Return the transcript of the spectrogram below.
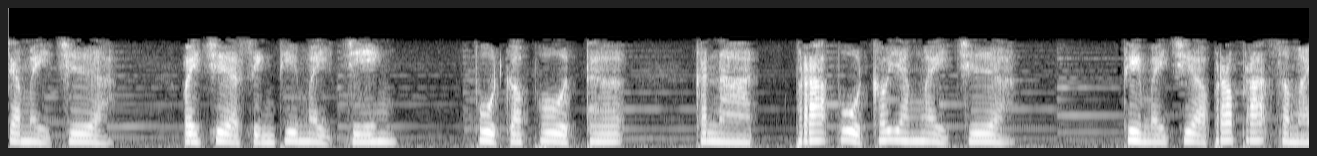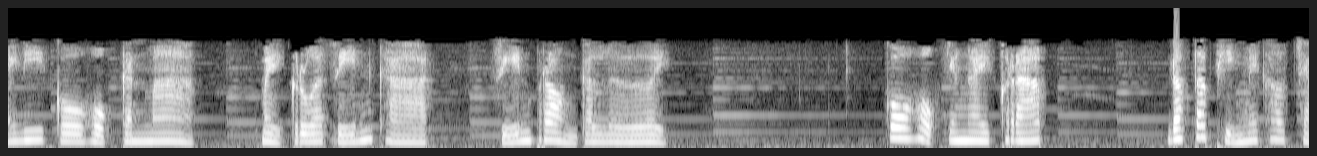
จะไม่เชื่อ ไปเชื่อสิ่งที่ไม่จริง พูดก็พูดเถอะ ขนาดพระพูดเขายังไม่เชื่อ ที่ไม่เชื่อเพราะพระสมัยนี้โกหกกันมาก ไม่กลัวศีลขาด ศีลพร่องกันเลย โกหกยังไงครับ ดรผิงไม่เข้าใจ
